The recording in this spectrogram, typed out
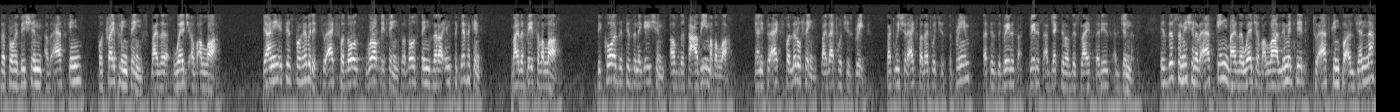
the prohibition of asking for trifling things by the wajh of Allah. Yani it is prohibited to ask for those worldly things or those things that are insignificant by the face of Allah. Because it is a negation of the ta'zeem of Allah. Yani to ask for little things by that which is great. But we should ask for that which is supreme, that is the greatest, greatest objective of this life, that is Al-Jannah. Is this permission of asking by the wajh of Allah limited to asking for Al-Jannah?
